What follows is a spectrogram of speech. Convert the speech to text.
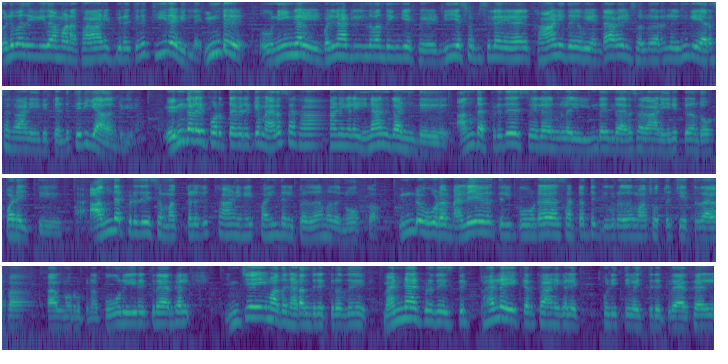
எழுபது வீதமான காணி பிரச்சனை தீரவில்லை. இன்று நீங்கள் வெளிநாட்டிலிருந்து வந்து இங்கே டிஎஸ் ஆபீஸ்ல காணி தேவை என்றால் சொல்வார்கள் இங்கே அரச காணி இருக்கு என்று தெரியாது எங்களை பொறுத்த வரைக்கும் அரச காணிகளை இனங்கண்டு அந்த பிரதேசங்களில் இந்த இந்த அரச காணி இருக்கிறது ஒப்படைத்து அந்த பிரதேச மக்களுக்கு காணியை பைந்தளிப்பதுதான் அது நோக்கம். இன்று கூட மலையகத்தில் கூட சட்டத்துக்கு விரோதமாக சொத்து சேர்த்ததாக உறுப்பினர் கூறியிருக்கிறார்கள். இங்கேயும் அது நடந்திருக்கிறது. மன்னார் பிரதேசத்தில் பல ஏக்கர் காணிகளை பிடித்து வைத்திருக்கிறார்கள்.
